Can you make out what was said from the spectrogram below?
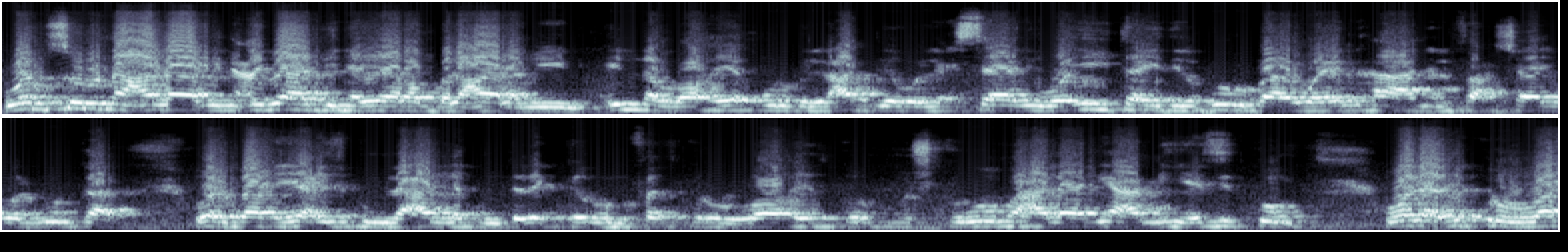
وانصرنا على من عبادنا يا رب العالمين. إن الله يأمر بالعدل والإحسان وإيتاء ذي القربى وينهى عن الفحشاء والمنكر والبغي يعظكم لعلكم تذكرون. فاذكروا الله يذكركم واشكروه على نعمه يزدكم. ولا ذكر الله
